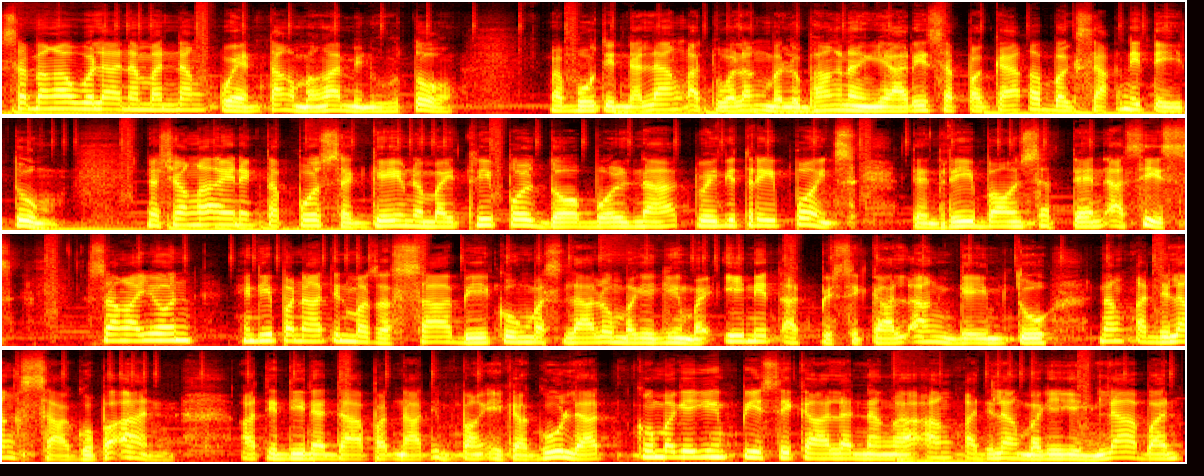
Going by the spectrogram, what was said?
sa mga wala naman ng kwentang mga minuto. Mabuti na lang at walang malubhang nangyari sa pagkakabagsak ni Tatum na siya nga ay nagtapos sa game na may triple-double na 23 points, 10 rebounds at 10 assists. Sa ngayon, hindi pa natin masasabi kung mas lalong magiging mainit at pisikal ang Game 2 ng kanilang sagupaan at hindi na dapat natin pang ikagulat kung magiging pisikalan na nga ang kanilang magiging laban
